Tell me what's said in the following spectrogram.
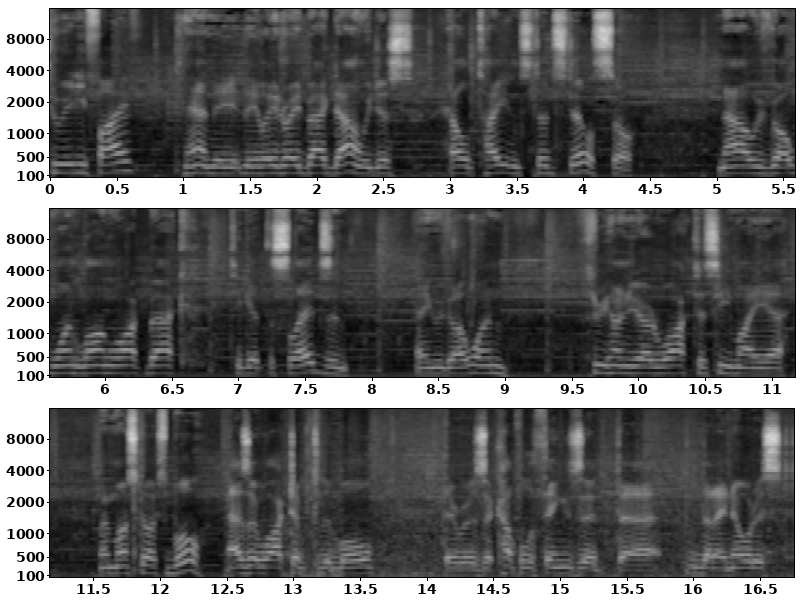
285. Man, they, they laid right back down. We just held tight and stood still. So now we've got one long walk back to get the sleds, and I think we got one 300 yard walk to see my uh, my muskox bull. As I walked up to the bull, there was a couple of things that uh, that I noticed.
